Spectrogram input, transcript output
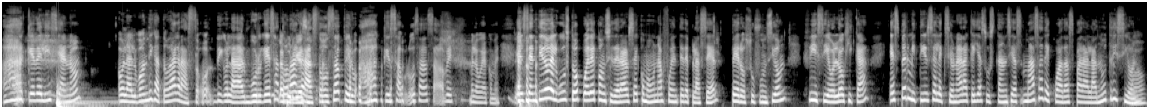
¡Ah, qué delicia, ¿no? O la albóndiga toda grasosa, digo, la hamburguesa toda grasosa, pero ¡ah, qué sabrosa sabe! Me la voy a comer. El sentido del gusto puede considerarse como una fuente de placer, pero su función fisiológica es permitir seleccionar aquellas sustancias más adecuadas para la nutrición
